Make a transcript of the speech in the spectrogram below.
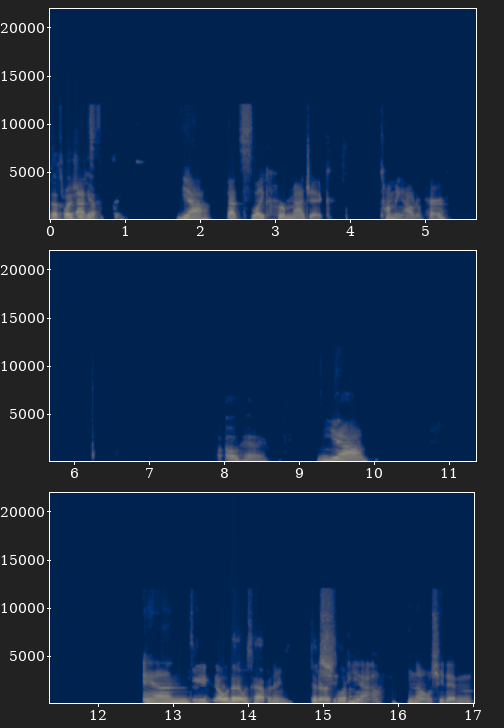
That's why she that's, can't fly. Yeah, that's like her magic coming out of her. Okay. Yeah. And did you know that it was happening? Did Ursula she, Yeah. No, she didn't.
